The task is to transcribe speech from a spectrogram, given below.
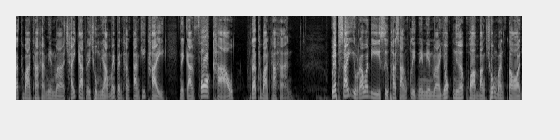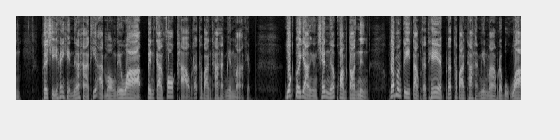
รัฐบาลทหารเมียนมา ใช้การประชุมอย่างไม่เป็นทางการที่ไทย ในการฟอกขาวรัฐบาลทหาร ไซต์อิราวดีสื่อภาษาอังกฤษในเมียนมายกเนื้อความบางช่วงบางตอน เพื่อชี้ให้เห็นเนื้อหาที่อาจมองได้ว่าเป็นการฟอกขาวรัฐบาลทหารเมียนมาครับยกตัวอย่างอย่างเช่นเนื้อความตอนหนึ่งรัฐมนตรีต่างประเทศรัฐบาลทหารเมียนมาระบุว่า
